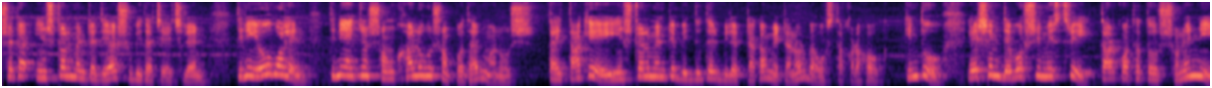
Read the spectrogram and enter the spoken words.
সেটা ইনস্টলমেন্টে দেওয়ার সুবিধা চেয়েছিলেন। তিনি এও বলেন, তিনি একজন সংখ্যালঘু সম্প্রদায়ের মানুষ, তাই তাকে এই ইনস্টলমেন্টে বিদ্যুতের বিলের টাকা মেটানোর ব্যবস্থা করা হোক। কিন্তু এস এম দেবশ্রী মিস্ত্রি তার কথা তো শোনেননি,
